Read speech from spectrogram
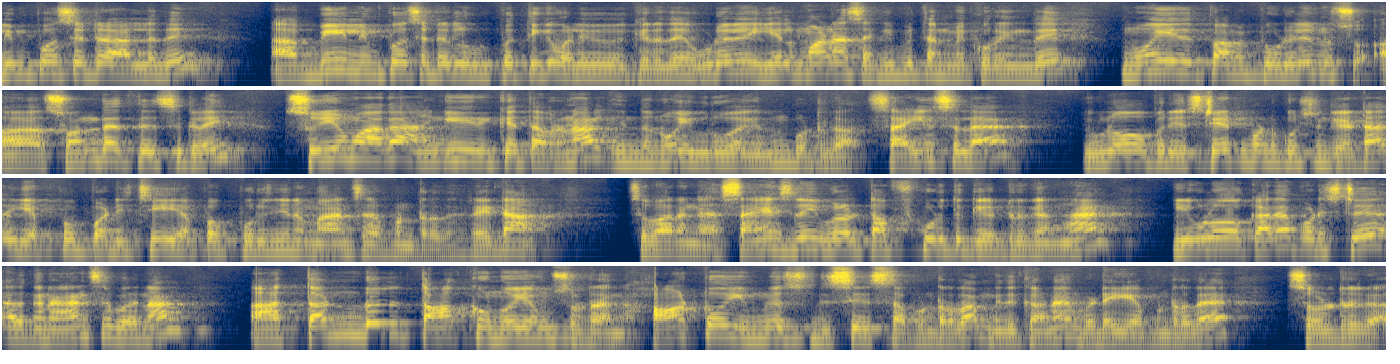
லிம்போசிட்டு அல்லது பி லிம்போசிட்டுகள் உற்பத்திக்கு வழிவகுக்கிறது. உடலில் இயல்பான சகிப்புத்தன்மை குறைந்து நோய் எதிர்ப்பு அமைப்பு உடலில் சொந்த திசுக்களை சுயமாக அங்கீகரிக்க தவறினால் இந்த நோய் உருவாகிறதுன்னு போட்டிருக்காங்க. சயின்ஸில் இவ்வளோ பெரிய ஸ்டேட்மெண்ட் கொஸ்டின் கேட்டால் அது எப்போ படித்து எப்போ புரிஞ்சு நம்ம ஆன்சர் பண்ணுறது ரைட்டா ஸோ பாருங்க. சயின்ஸில் இவ்வளோ டஃப் கொடுத்து கேட்டிருக்காங்க. இவ்வளோ கதை படிச்சுட்டு அதுக்கான ஆன்சர் பார்த்தீங்கன்னா தண்டுல் தாக்கு நோய் அப்படின்னு சொல்கிறாங்க ஹார்ட்டோ இம்யூனிஸ் டிசீஸ் அப்படின்றதான் இதுக்கான விடை அப்படின்றத சொல்ற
